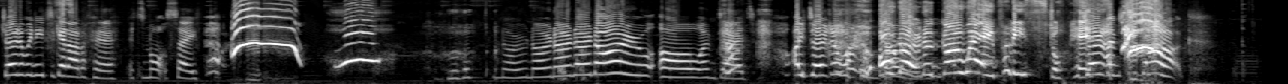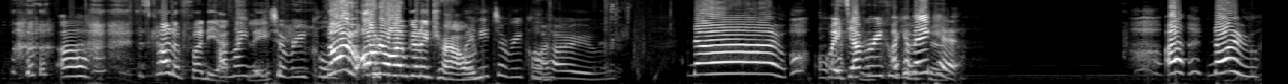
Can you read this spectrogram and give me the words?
Jonah, we need to get out of here. It's not safe. no, no, no, no, no. Oh, I'm dead. I don't know where I'm oh no, going. no, go away! Please stop it! Don't, I'm stuck. Uh, it's kind of funny actually. I might need to recall. No! Oh no, I'm gonna drown. I need to recall Oh. home. No! Oh, Wait, do you have a recall I can make potion? it. Ah, no!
